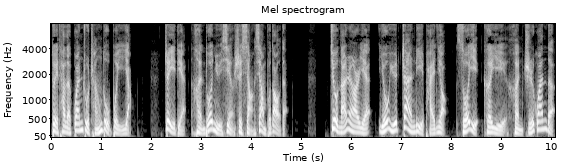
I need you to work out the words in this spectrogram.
对它的关注程度不一样，这一点很多女性是想象不到的。就男人而言，由于站立排尿，所以可以很直观的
